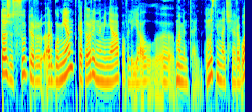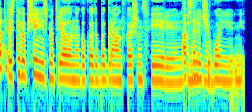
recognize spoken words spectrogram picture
тоже супер аргумент, который на меня повлиял э, моментально. И мы с ним начали работать. То есть ты вообще не смотрела на какой-то бэкграунд в фэшн-сфере? Абсолютно. Ничего не, не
